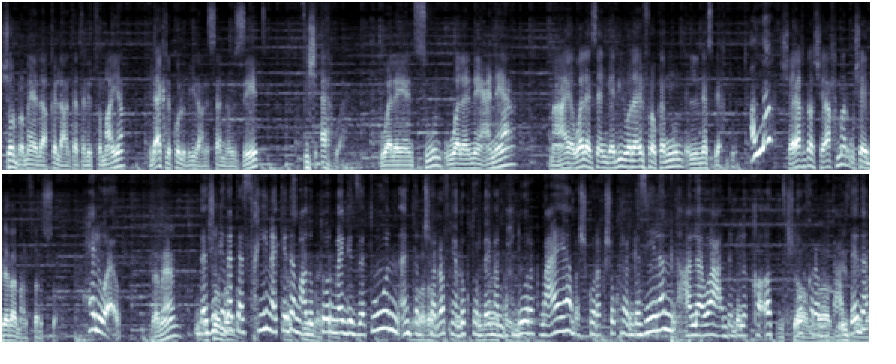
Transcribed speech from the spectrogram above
شرب ميه لا يقل عن 3 لتر مية. الأكل كله بعيد عن السمنة والزيت. مفيش قهوة ولا ينسون ولا نعناع معايا ولا زنجبيل ولا قرفة وكمون اللي الناس بياخدوه. الله! شاي أخضر شاي أحمر وشاي بلبن مع الفطار الصبح. حلو قوي تمام ده دي كده. تسخينة كده مع دكتور. ماجد زيتون أنت. بتشرفني يا دكتور دايما. بحضورك معايا بشكرك شكرا جزيلا على وعد بلقاءات أخرى متعددة.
